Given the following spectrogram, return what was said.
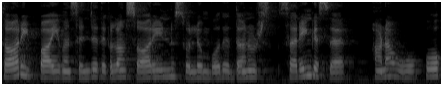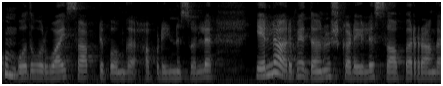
சாரிப்பா இவன் செஞ்சதுக்கெல்லாம் சாரின்னு சொல்லும்போது தனுஷ் சரிங்க சார். ஆனால் போகும்போது ஒரு வாய் சாப்பிட்டு போங்க அப்படின்னு சொல்ல எல்லாருமே தனுஷ் கடையில் சாப்பிட்றாங்க.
